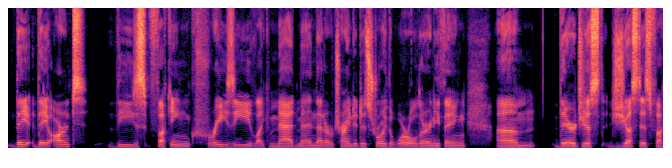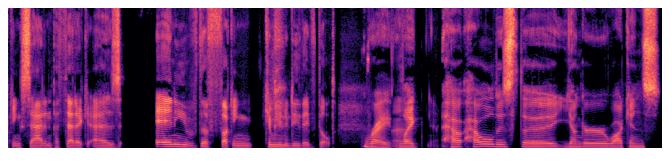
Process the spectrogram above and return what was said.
They they aren't these fucking crazy like madmen that are trying to destroy the world or anything. Um, they're just just as fucking sad and pathetic as any of the fucking community they've built. Right. Uh, like how how old is the younger Watkins?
